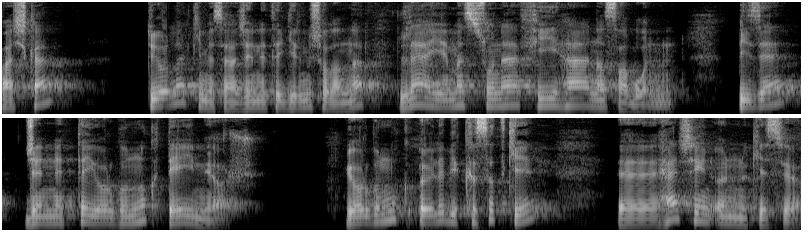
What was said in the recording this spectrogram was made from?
Başka? Diyorlar ki mesela cennete girmiş olanlar la yemessuna fiha nasabun. Bize cennette yorgunluk değmiyor. Yorgunluk öyle bir kısıt ki e, her şeyin önünü kesiyor.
